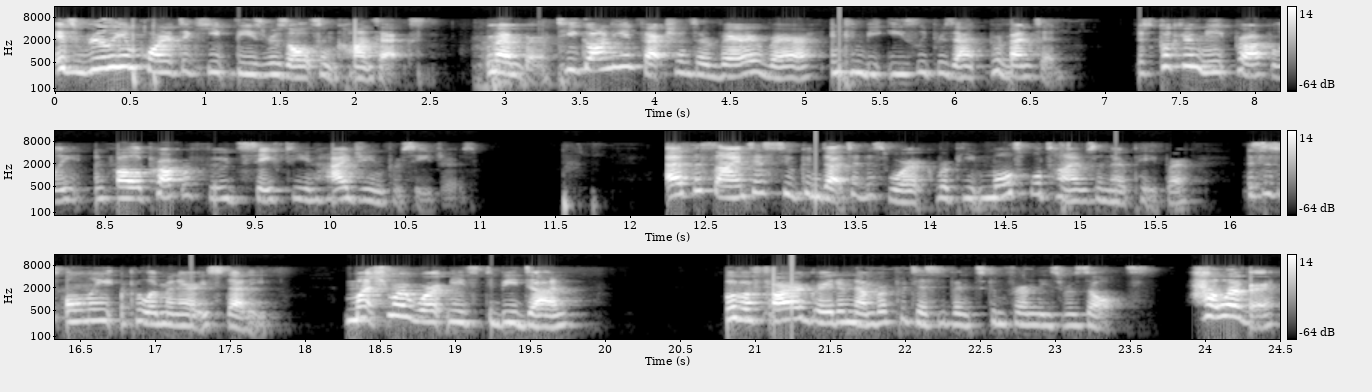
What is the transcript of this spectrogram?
It's really important to keep these results in context. Remember, T. gondii infections are very rare and can be easily prevented. Just cook your meat properly and follow proper food safety and hygiene procedures. As the scientists who conducted this work repeat multiple times in their paper, this is only a preliminary study. Much more work needs to be done with a far greater number of participants to confirm these results. However,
